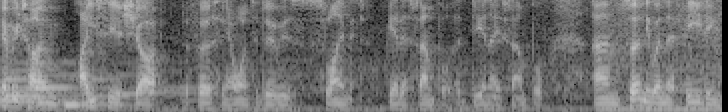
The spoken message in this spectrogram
Every time I see a shark, the first thing I want to do is slime it, get a sample, a DNA sample. And certainly when they're feeding,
